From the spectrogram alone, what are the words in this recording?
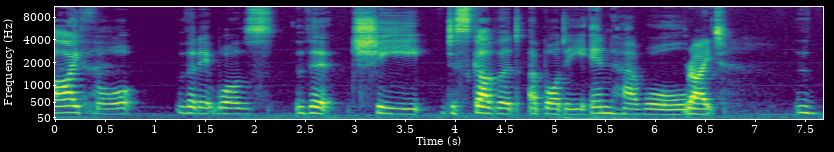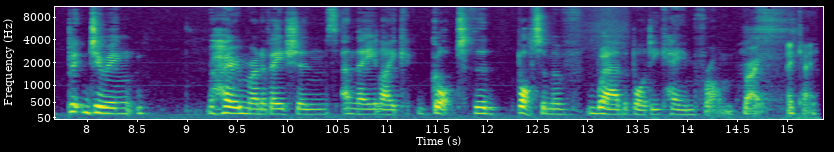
I thought that it was that she discovered a body in her wall Right. b- doing home renovations and they like got to the bottom of where the body came from. Right. Okay.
